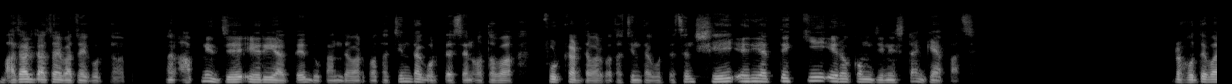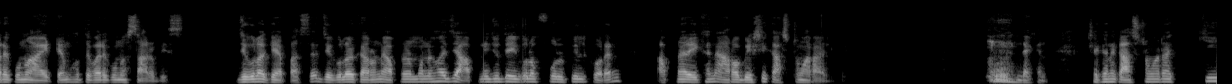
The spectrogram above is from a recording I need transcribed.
বাজার যাচাই-বাছাই করতে হবে। আর আপনি যে এরিয়াতে দোকান দেওয়ার কথা চিন্তা করতেছেন অথবা ফুড কার্ট দেওয়ার কথা চিন্তা করতেছেন, সেই এরিয়াতে কি এরকম জিনিসটা গ্যাপ আছে? হতে পারে কোনো আইটেম, হতে পারে কোনো সার্ভিস। যেগুলো গ্যাপ আছে, যেগুলোর কারণে আপনার মনে হয় যে আপনি যদি এগুলো ফুলফিল করেন, আপনার এখানে আরও বেশি কাস্টমার আসবে। দেখেন, সেখানে কাস্টমাররা কি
